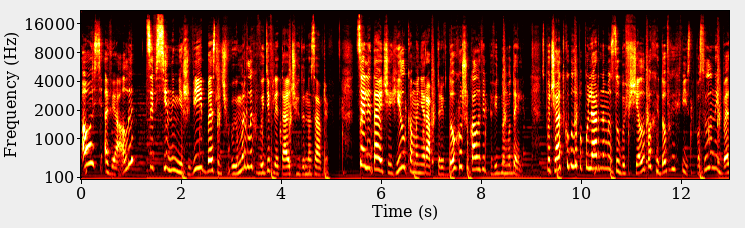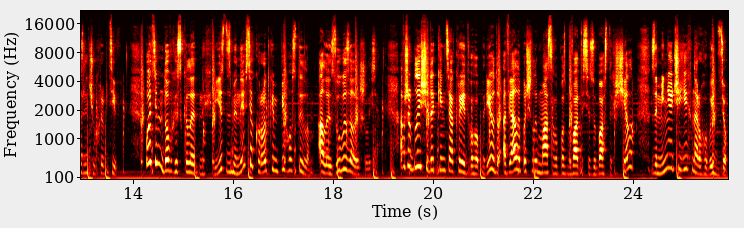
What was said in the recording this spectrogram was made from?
А ось авіали це всі нині живі безліч вимерлих видів літаючих динозаврів. Ця літаюча гілка манірапторів довго шукала відповідну модель. Спочатку були популярними зуби в щелепах і довгий хвіст, посилений безлічу хребтів. Потім довгий скелетний хвіст змінився коротким пігостилем, але зуби залишилися. А вже ближче до кінця креїдового періоду авіали почали масово позбуватися зубастих щелеп, замінюючи їх на роговий дзьоб.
